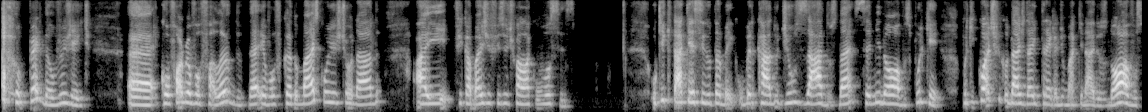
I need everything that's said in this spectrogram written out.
perdão, viu, gente? É, conforme eu vou falando, né, eu vou ficando mais congestionada, aí fica mais difícil de falar com vocês. O que está aquecido também? O mercado de usados, né? Seminovos. Por quê? Porque com a dificuldade da entrega de maquinários novos,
